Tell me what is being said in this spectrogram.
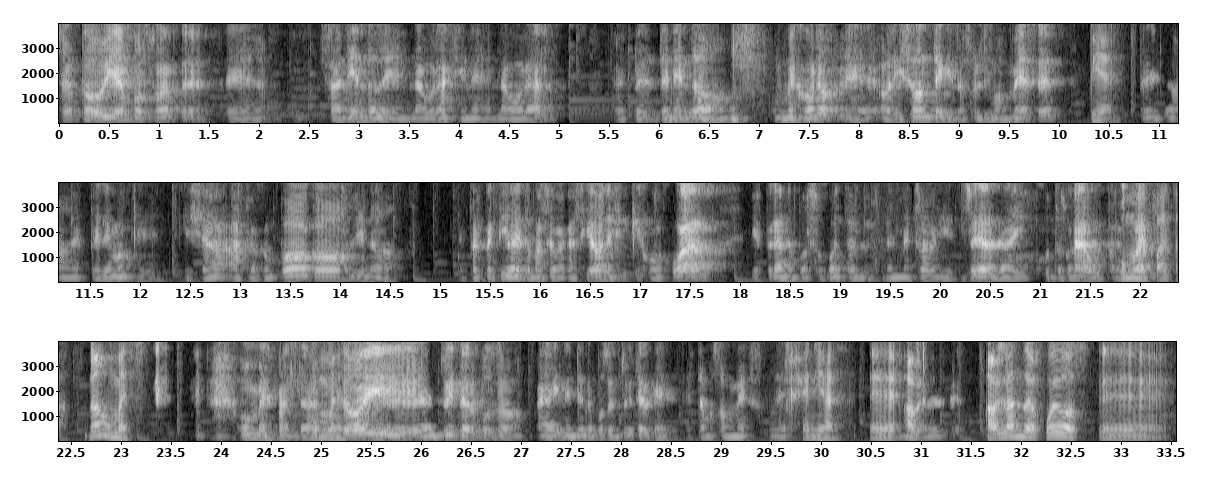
Yo todo bien, por suerte. eh, saliendo de la vorágine laboral. Teniendo un mejor eh, horizonte que los últimos meses. Bien. Pero esperemos que, que ya afloje un poco, viendo en perspectiva de tomarse vacaciones y qué juego jugar. Y esperando, por supuesto, el, el Metroid Dread ahí junto con Agus. Para Un jugar. mes falta, ¿no? Un mes. Un mes falta. Un Justo mes, hoy en Twitter puso, ahí Nintendo puso en Twitter que estamos a un mes de. Genial. Eh, hab- hablando de juegos, eh,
